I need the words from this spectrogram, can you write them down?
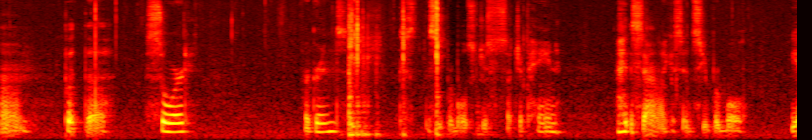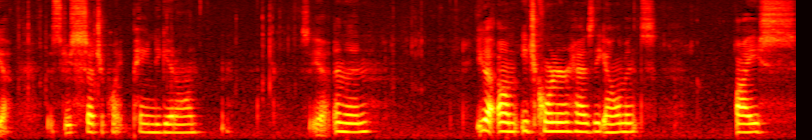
um, put the sword for grins. The Super Bowl's just such a pain. It sounded like I said Super Bowl. Yeah, it's just such a point, pain to get on. So yeah, and then you got um each corner has the elements ice,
